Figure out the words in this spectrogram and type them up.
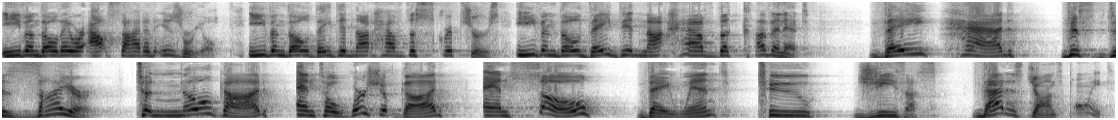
even though they were outside of Israel, even though they did not have the scriptures, even though they did not have the covenant, they had this desire to know God and to worship God, and so they went to Jesus. That is John's point.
